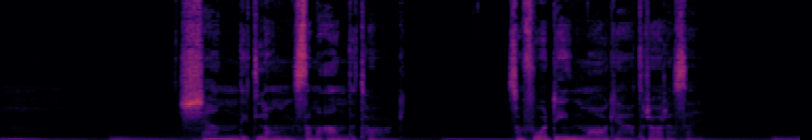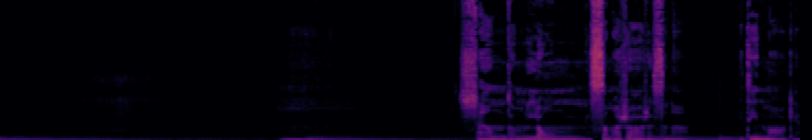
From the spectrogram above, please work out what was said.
Mm. Känn ditt långsamma andetag som får din mage att röra sig. Mm. Känn de långsamma rörelserna i din mage.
